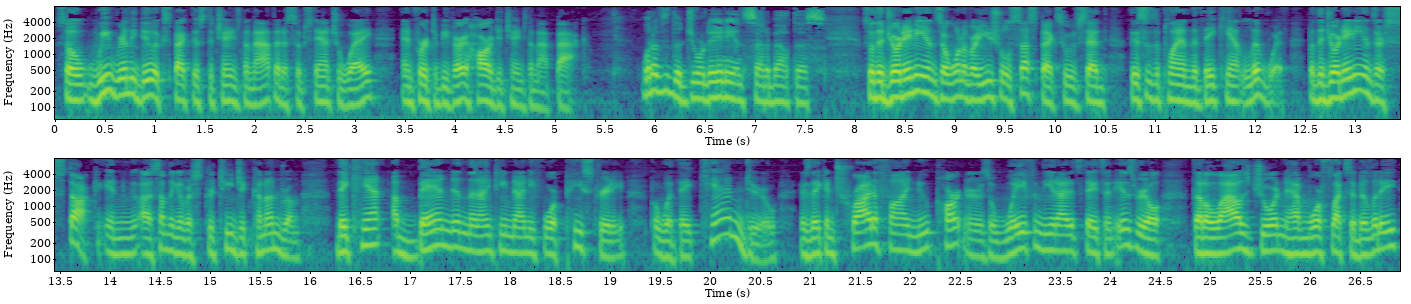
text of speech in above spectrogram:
So we really do expect this to change the map in a substantial way and for it to be very hard to change the map back. What have the Jordanians said about this? So the Jordanians are one of our usual suspects who have said this is a plan that they can't live with. But the Jordanians are stuck in uh, something of a strategic conundrum. They can't abandon the 1994 peace treaty, but what they can do is they can try to find new partners away from the United States and Israel that allows Jordan to have more flexibility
